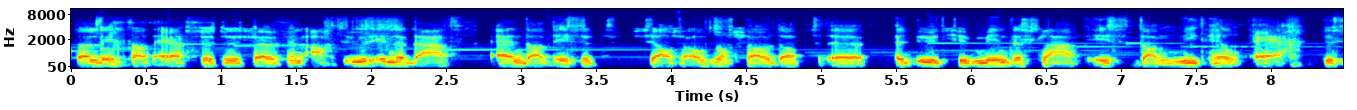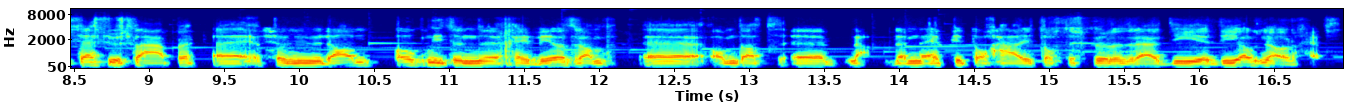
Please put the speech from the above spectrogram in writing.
Dan ligt dat ergens tussen de zeven en acht uur inderdaad. En dan is het zelfs ook nog zo dat eh, een uurtje minder slaap is dan niet heel erg. Dus zes uur slapen, eh, zo nu en dan, ook niet een, eh, geen wereldramp. eh, omdat, eh, nou, dan heb je toch, haal je toch de spullen eruit die, je- die je ook nodig hebt.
